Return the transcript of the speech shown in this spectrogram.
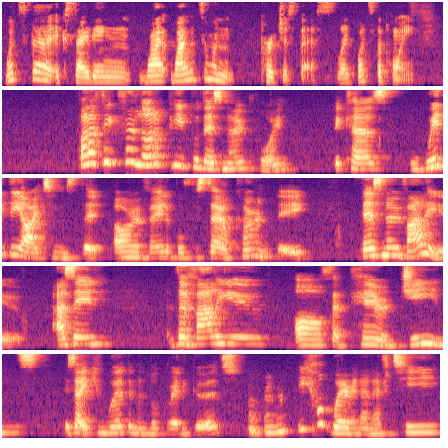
what's the exciting why why would someone purchase this? Like what's the point? Well, I think for a lot of people there's no point because with the items that are available for sale currently, there's no value. As in the value of a pair of jeans is that you can wear them and look really good. Mm-hmm. You can't wear an NFT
